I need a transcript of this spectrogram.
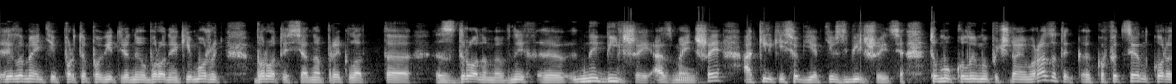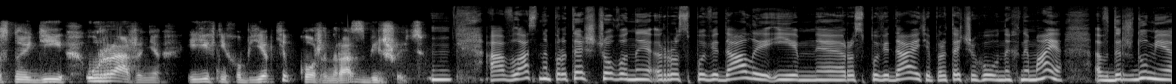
елементів протиповітряної оборони, які можуть боротися, наприклад, е, з дронами. В них е, не більше, а зменшує, а кількість об'єктів збільшується. Тому, коли ми починаємо разити, коефіцієнт корисної дії ураження їхніх об'єктів кожен раз збільшується. А власне про те, що вони розповідали і е, розповідають, і про те, чого у них немає, в Держдумі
